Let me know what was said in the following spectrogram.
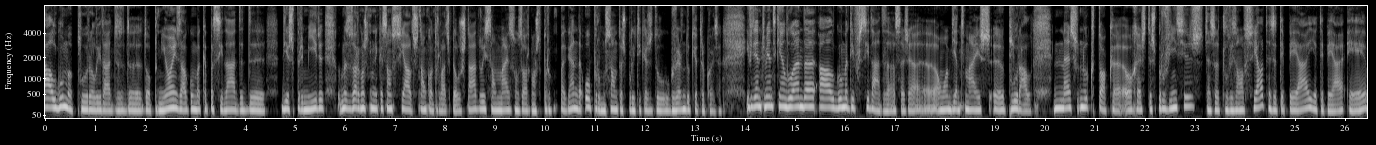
há, alguma pluralidade de, de, opiniões, alguma capacidade de, de exprimir, mas os órgãos de comunicação social estão controlados pelo Estado e são mais uns órgãos de propaganda ou promoção das políticas do governo do que outra coisa. Evidentemente que em Luanda há alguma diversidade, ou seja, há um ambiente mais uh, plural, mas no que toca ao resto das províncias, tens a televisão oficial, tens a TPA e a TPA é,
